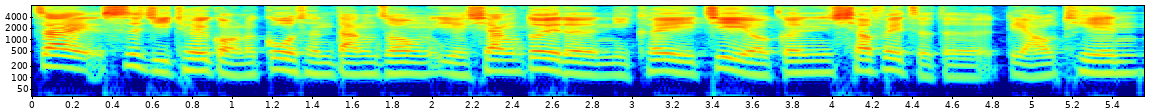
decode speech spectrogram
在市集推广的过程当中，也相对的，你可以借由跟消费者的聊天，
